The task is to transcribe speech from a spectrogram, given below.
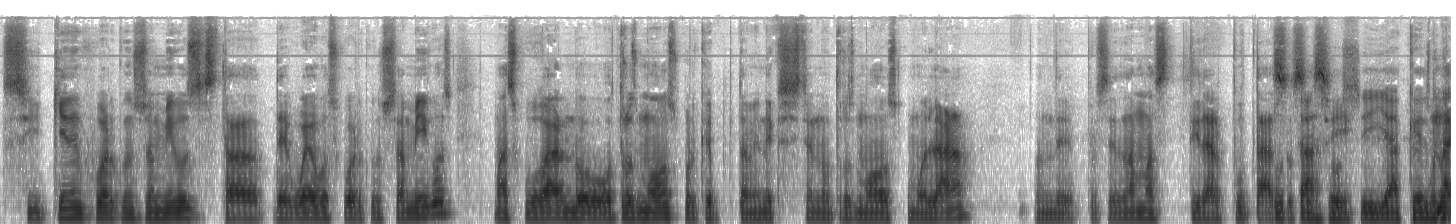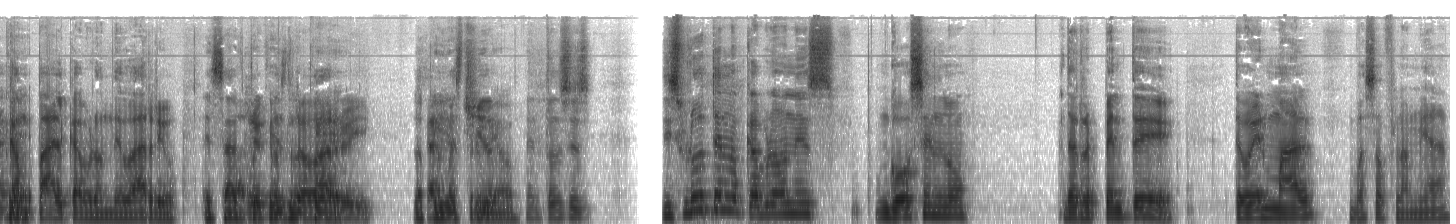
Si quieren jugar con sus amigos, está de huevos jugar con sus amigos. Más jugando otros modos, porque también existen otros modos como el ARA, donde pues es nada más tirar putazos, putazos así. ya que es Una campal, cabrón, de barrio. Exacto, que es lo que, y lo que Entonces, disfrútenlo, cabrones, gócenlo. De repente te va a ir mal, vas a flamear.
